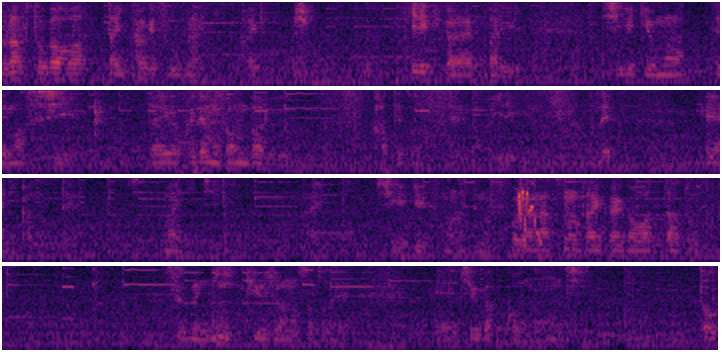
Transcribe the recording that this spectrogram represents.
ドラフトが終わった1ヶ月後ぐらいに書いてました。秀樹からやっぱり刺激をもらってますし大学でも頑張る糧となっているのが秀樹の家なので部屋に飾って毎日、はい、刺激をもらってます。これは夏の大会が終わった後すぐに球場の外で、えー、中学校の恩師と撮っ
